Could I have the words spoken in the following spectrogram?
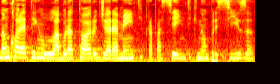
não coletem laboratório diariamente para paciente que não precisa.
